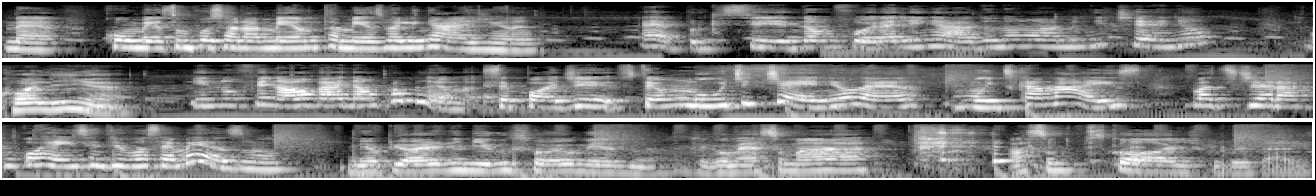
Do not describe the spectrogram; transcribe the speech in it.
né? Com o mesmo posicionamento, a mesma linhagem, né? É, porque se não for alinhado, não há mini-channel. Qual a linha? E no final vai dar um problema. Você pode ter um multi-channel, né? Muitos canais, mas gerar concorrência entre você mesmo. Meu pior inimigo sou eu mesmo. Já começa uma assunto psicológico, verdade.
